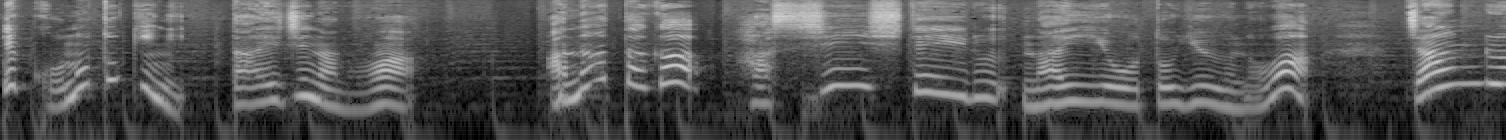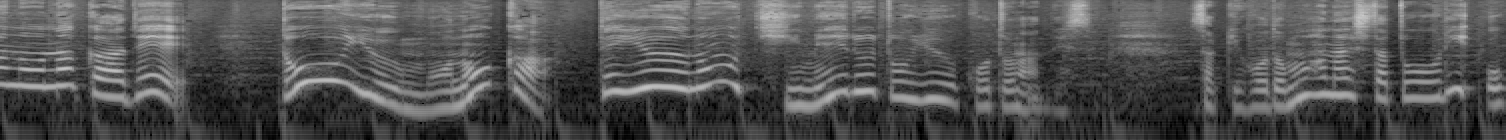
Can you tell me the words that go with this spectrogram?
でこの時に大事なのはあなたが発信している内容というのはジャンルの中でどういうものかっていうのを決めるということなんです。先ほども話した通り大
